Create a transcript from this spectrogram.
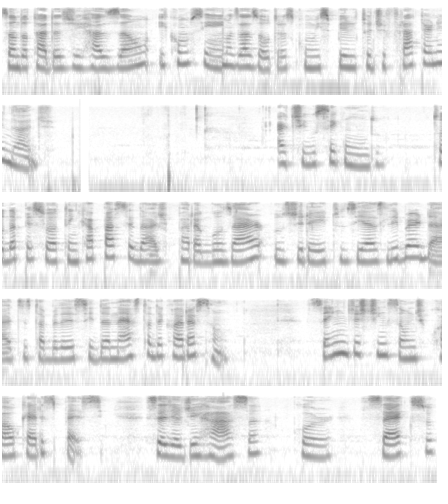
São dotadas de razão e consciência umas às outras com um espírito de fraternidade. Artigo 2 Toda pessoa tem capacidade para gozar os direitos e as liberdades estabelecidas nesta declaração, sem distinção de qualquer espécie, seja de raça, cor, sexo,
